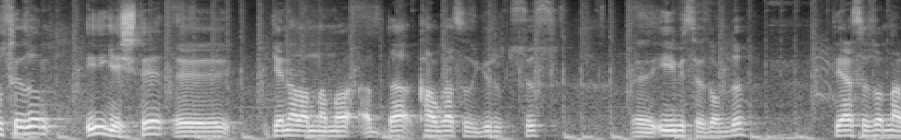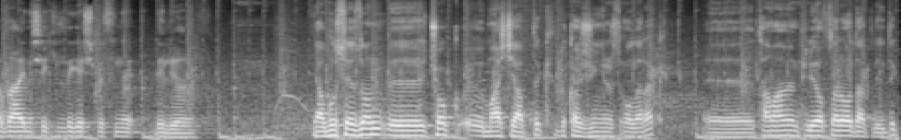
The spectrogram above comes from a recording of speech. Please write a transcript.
Bu sezon iyi geçti. Eee, genel anlamda kavgasız, gürültüsüz eee, iyi bir sezondu. Diğer sezonlar da aynı şekilde geçmesini diliyorum. Ya bu sezon e, çok e, maç yaptık Duka Juniors olarak. E, tamamen playofflara odaklıydık.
